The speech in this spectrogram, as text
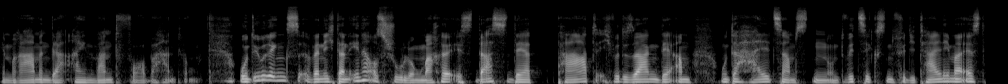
im Rahmen der Einwandvorbehandlung. Und übrigens, wenn ich dann Inhouse-Schulung mache, ist das der Part, ich würde sagen, der am unterhaltsamsten und witzigsten für die Teilnehmer ist.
